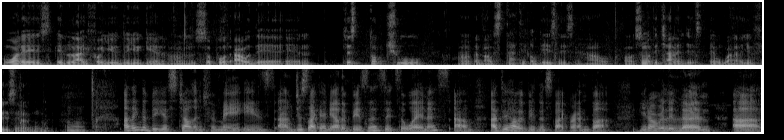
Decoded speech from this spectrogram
what is it like for you? Do you get um, support out there, and just talk through um, about starting a business and how uh, some of the challenges and what are you facing at the moment? Mm. I think the biggest challenge for me is um, just like any other business, it's awareness. Um, I do have a business background, but you don't really learn uh,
